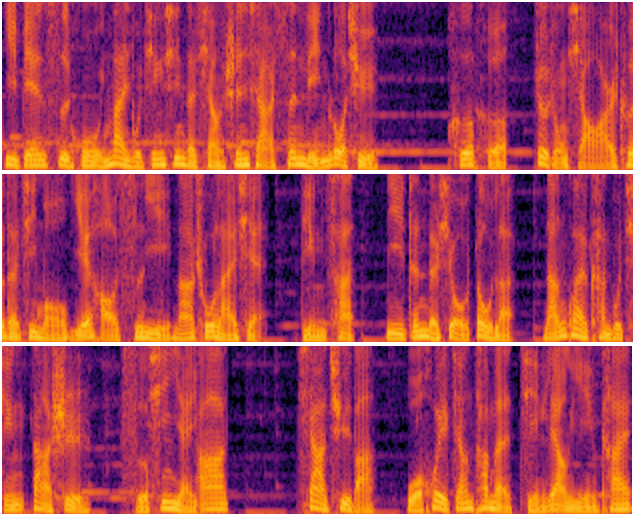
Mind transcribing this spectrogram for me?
一边似乎漫不经心地向身下森林落去。呵呵，这种小儿科的计谋也好肆意拿出来显。顶灿。你真的秀逗了，难怪看不清大事，死心眼啊！下去吧，我会将他们尽量引开，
